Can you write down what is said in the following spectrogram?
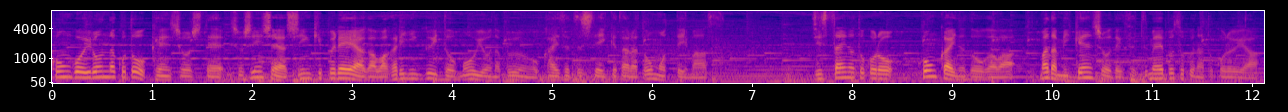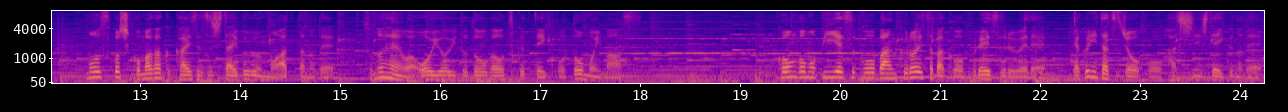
今後いろんなことを検証して初心者や新規プレイヤーが分かりにくいと思うような部分を解説していけたらと思っています。実際のところ今回の動画はまだ未検証で説明不足なところやもう少し細かく解説したい部分もあったのでその辺はおいおいと動画を作っていこうと思います。今後も PS4 版黒い砂漠をプレイする上で役に立つ情報を発信していくので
